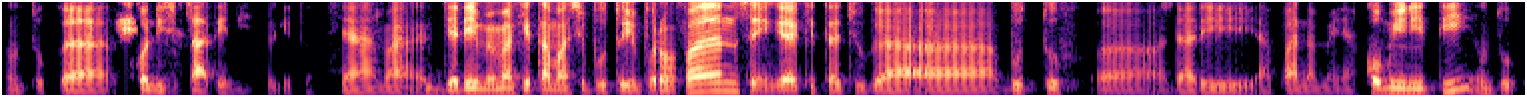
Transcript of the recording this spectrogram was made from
untuk uh, kondisi saat ini begitu. Ya, jadi memang kita masih butuh improvement sehingga kita juga uh, butuh uh, dari apa namanya community untuk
